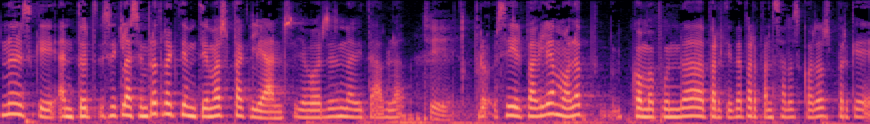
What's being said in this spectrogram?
No, és que en tots... És que, clar, sempre tractem temes paglians, llavors és inevitable. Sí. Però sí, el Paglia mola com a punt de partida per pensar les coses perquè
